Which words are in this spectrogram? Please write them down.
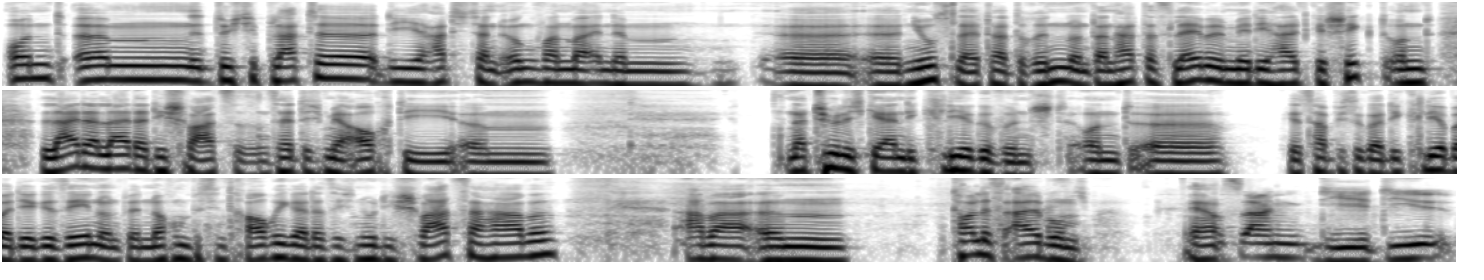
Und ähm, durch die Platte, die hatte ich dann irgendwann mal in einem äh, äh, Newsletter drin und dann hat das Label mir die halt geschickt und leider, leider die schwarze, sonst hätte ich mir auch die ähm, natürlich gern die Clear gewünscht. Und äh, jetzt habe ich sogar die Clear bei dir gesehen und bin noch ein bisschen trauriger, dass ich nur die schwarze habe. Aber ähm, tolles Album. Ich Ja. muss sagen, die, die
